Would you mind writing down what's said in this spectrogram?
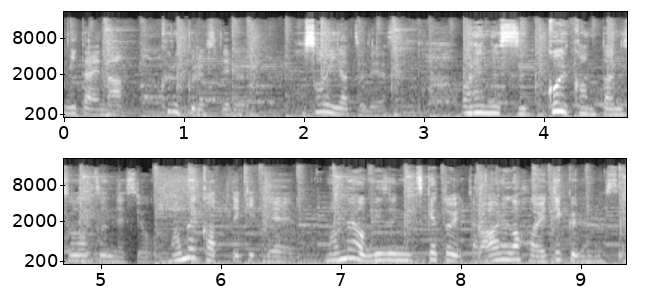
みたいなくるくるしてる細いやつです。あれねすっごい簡単に育つんですよ。豆買ってきて豆を水につけといたらあれが生えてくるんですよ。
